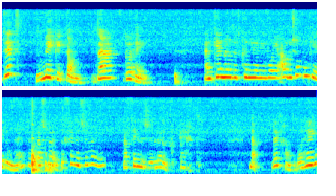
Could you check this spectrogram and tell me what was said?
Dit mik ik dan daar doorheen. En kinderen, dat kunnen jullie voor je ouders ook een keer doen, hè? Dat is leuk. Dat vinden ze leuk. Dat vinden ze leuk, echt. Nou, dit gaat er doorheen.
